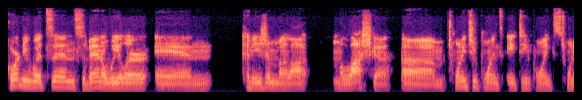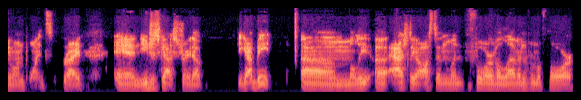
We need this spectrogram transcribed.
Courtney Whitson, Savannah Wheeler, and Kanisha Mala- Malashka, um, 22 points, 18 points, 21 points, right? And you just got straight up, you got beat. Um, Malia, uh, Ashley Austin went four of 11 from the floor.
